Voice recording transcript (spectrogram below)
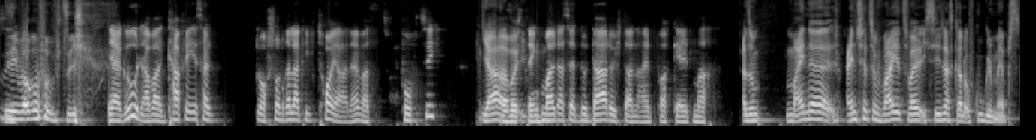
7,50 Euro. Ja, gut, aber Kaffee ist halt doch schon relativ teuer, ne? Was? 50? Ja, Also aber ich denke mal, dass er nur dadurch dann einfach Geld macht. also meine Einschätzung war jetzt, weil ich sehe das gerade auf Google Maps,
